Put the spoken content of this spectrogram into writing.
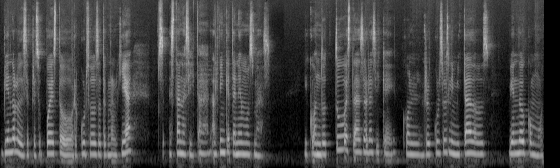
viéndolo desde presupuesto, recursos o tecnología, pues, están así, al fin que tenemos más. Y cuando tú estás ahora sí que con recursos limitados, viendo cómo,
